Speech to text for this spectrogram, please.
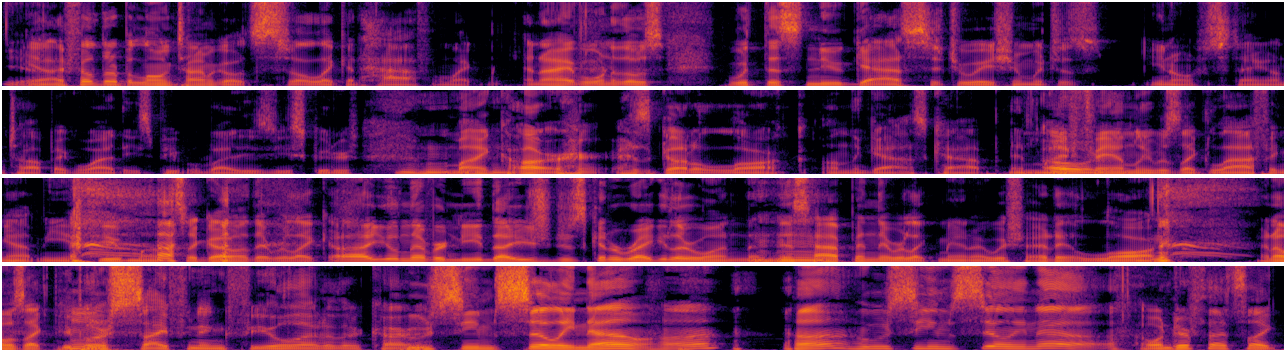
Yeah. Yeah. I filled it up a long time ago. It's still like at half. I'm like, and I have one of those with this new gas situation, which is, you know, staying on topic. Why these people buy these e-scooters? Mhm, my mhm. car has got a lock on the gas cap and my Oh. family was like laughing at me a few months ago they were like uh, you'll never need that you should just get a regular one then this Mhm. happened they were like man i wish i had a lock and i was like people people are siphoning fuel out of their cars. who seems silly now huh huh who seems silly now I wonder if that's like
